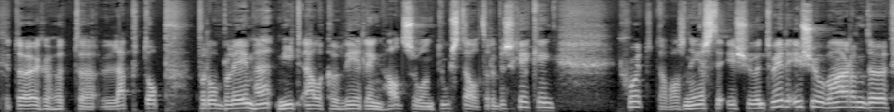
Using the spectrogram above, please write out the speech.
getuige het uh, laptopprobleem. Niet elke leerling had zo'n toestel ter beschikking. Goed, dat was een eerste issue. Een tweede issue waren de,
